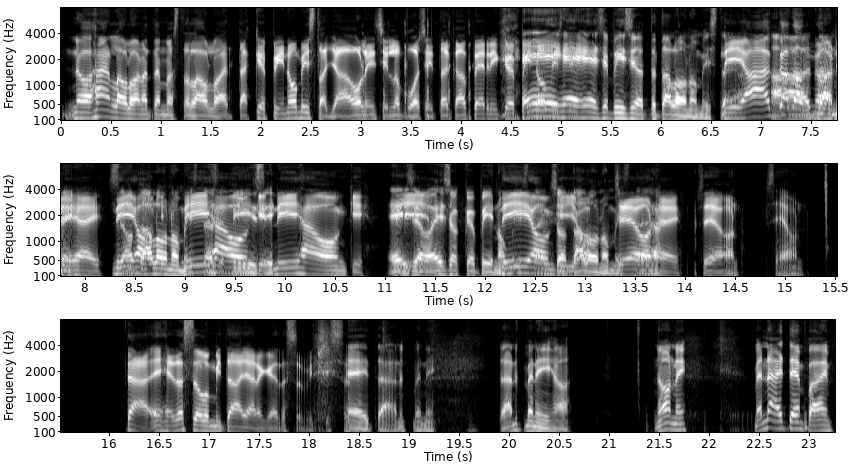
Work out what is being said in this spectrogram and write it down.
No hän laulaa aina tämmöistä laulua, että köpin omistajaa olin silloin vuosi takaa perin köpin Hei, omistaja. hei, hei, se biisi on, että talonomistaja. Niin, ah, kato, Aa, no niin, hei. Se on talonomistaja niinhän se biisi. onkin, niinhän onkin. Ei, niin, se ole, ei se ole köpinomistaja, niin onkin, se on joo. talonomistaja. Se on, hei, se on, se on. Tää, eihän tässä ollut mitään järkeä tässä vitsissä. Ei, tää nyt meni. Tää nyt meni ihan. No niin, mennään eteenpäin.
